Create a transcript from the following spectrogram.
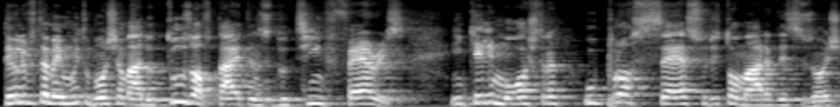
tem um livro também muito bom chamado Tools of Titans, do Tim Ferriss, em que ele mostra o processo de tomar decisões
